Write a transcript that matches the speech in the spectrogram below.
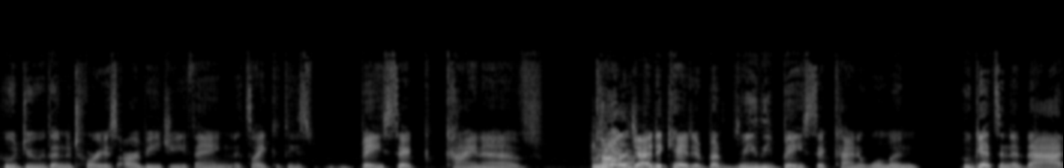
who do the notorious RBG thing. It's like these basic kind of college educated but really basic kind of woman who gets into that.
